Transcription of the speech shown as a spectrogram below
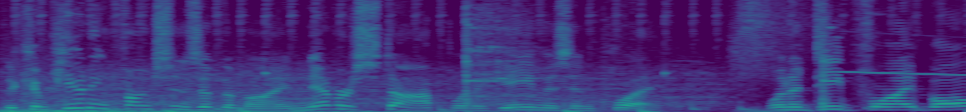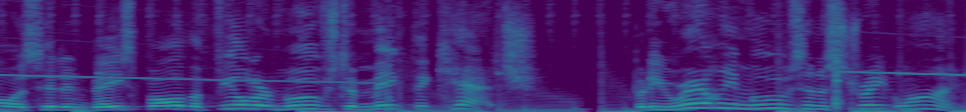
The computing functions of the mind never stop when a game is in play. When a deep fly ball is hit in baseball, the fielder moves to make the catch. But he rarely moves in a straight line.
